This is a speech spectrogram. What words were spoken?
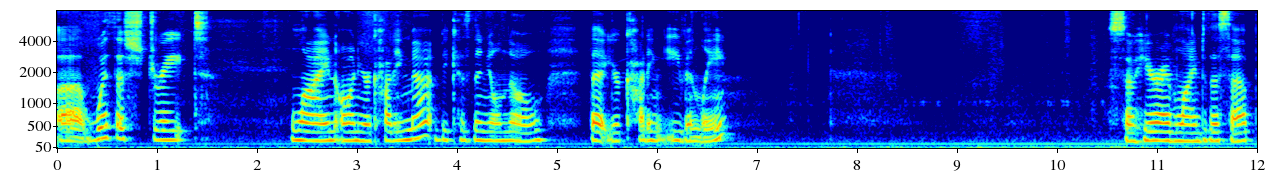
uh, with a straight line on your cutting mat because then you'll know that you're cutting evenly. So here I've lined this up.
